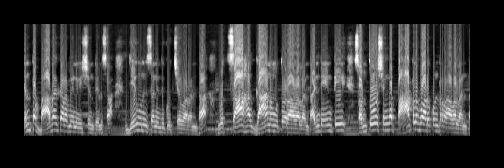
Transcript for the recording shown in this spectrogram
ఎంత బాధాకరమైన విషయం తెలుసా? దేవుని సన్నిధికి వచ్చేవారంట ఉత్సాహ గానముతో రావాలంట. అంటే ఏంటి? సంతోషంగా పాటలు పాడుకుంటూ రావాలంట.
